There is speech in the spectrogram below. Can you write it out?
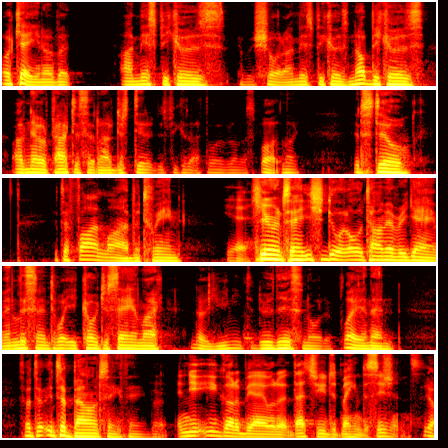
okay, you know, but I missed because it was short. I missed because not because I've never practiced it and I just did it just because I thought of it on the spot. Like it's still it's a fine line between Yeah. hearing saying you should do it all the time every game and listening to what your coach is saying like, no, you need to do this in order to play and then so it's a, it's a balancing thing. But And you you got to be able to. That's you just making decisions. yeah.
